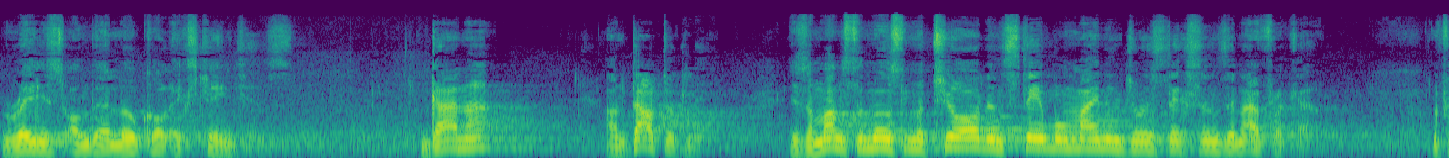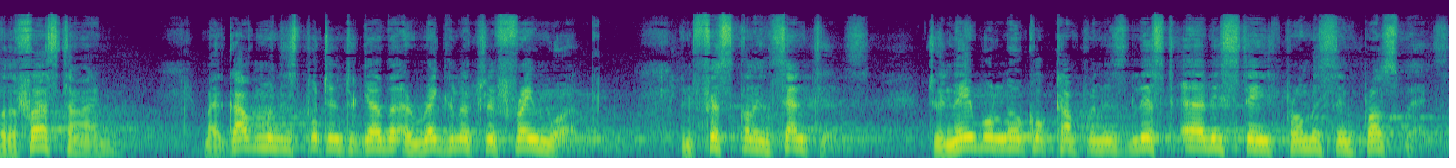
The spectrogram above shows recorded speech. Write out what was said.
raised on their local exchanges. Ghana, undoubtedly, is amongst the most matured and stable mining jurisdictions in Africa. And for the first time, my government is putting together a regulatory framework and fiscal incentives to enable local companies list early stage promising prospects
